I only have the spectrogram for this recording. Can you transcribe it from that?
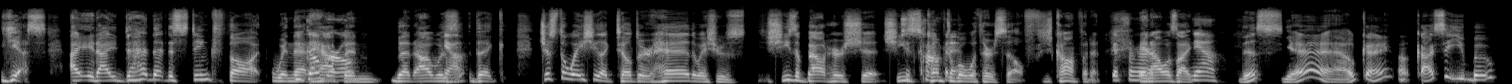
yes. I and I had that distinct thought when that Go, girl. happened that I was Yeah. like just the way she like tilted her head, the way she was she's about her shit. She's, She's comfortable with herself. She's confident. Good for her. And I was like, yeah. this, yeah, okay. okay, I see you, boo.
